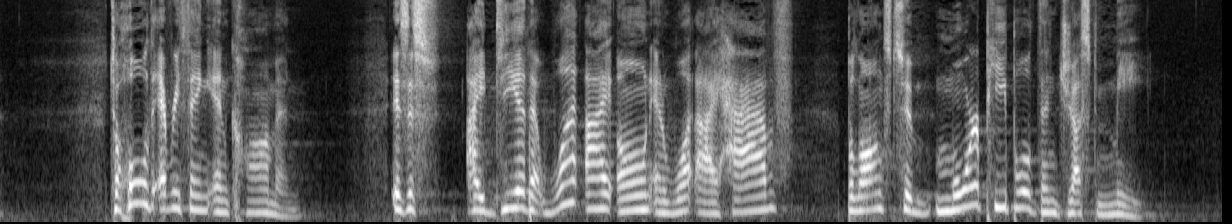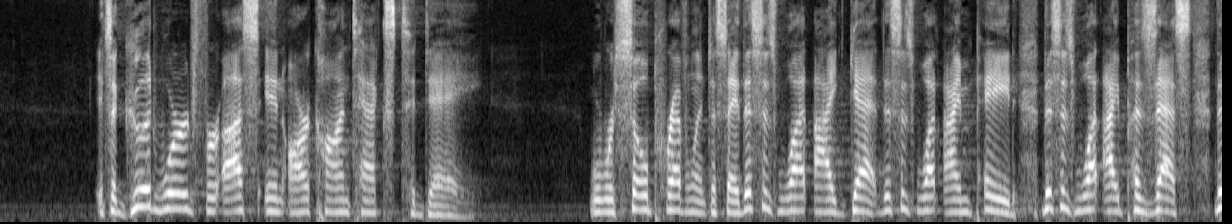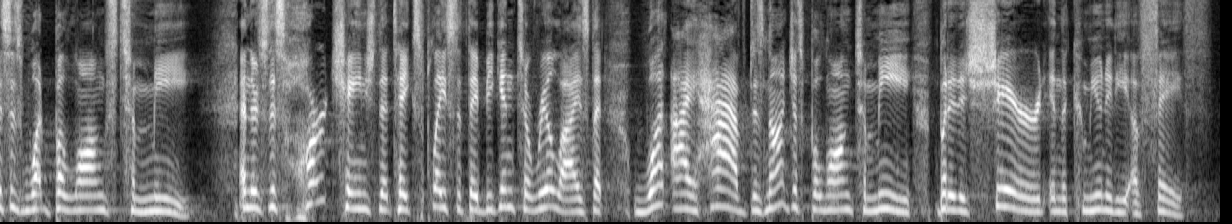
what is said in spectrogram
To hold everything in common is this idea that what I own and what I have belongs to more people than just me. It's a good word for us in our context today, where we're so prevalent to say, This is what I get, this is what I'm paid, this is what I possess, this is what belongs to me. And there's this heart change that takes place that they begin to realize that what I have does not just belong to me, but it is shared in the community of faith.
